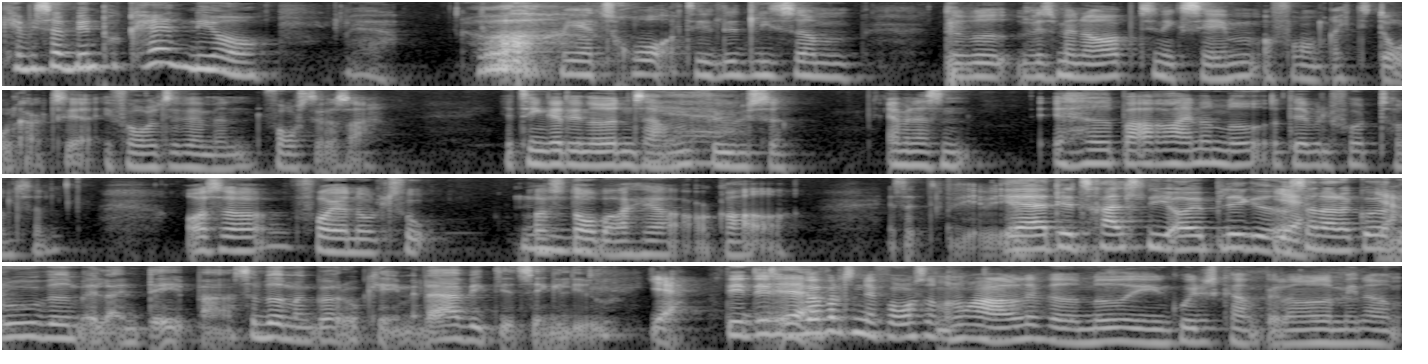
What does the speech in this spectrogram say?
Kan vi så vinde pokalen i år? Ja. Oh. Men jeg tror, det er lidt ligesom, du ved, hvis man er op til en eksamen og får en rigtig dårlig karakter i forhold til, hvad man forestiller sig. Jeg tænker, det er noget af den samme yeah. følelse. At man er sådan, jeg havde bare regnet med, at jeg ville få et 12 -tal. Og så får jeg 0,2 mm. og står bare her og græder. Altså, jeg, Ja, det er træls lige i øjeblikket, Ja, og så når der går en ja. uge ved, eller en dag bare, så ved man godt, okay, men der er vigtige ting i livet. ja, det, det er Ja. i hvert fald sådan, jeg forestiller mig. Nu har jeg aldrig været med i en Quidditch-kamp eller noget, der minder om.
